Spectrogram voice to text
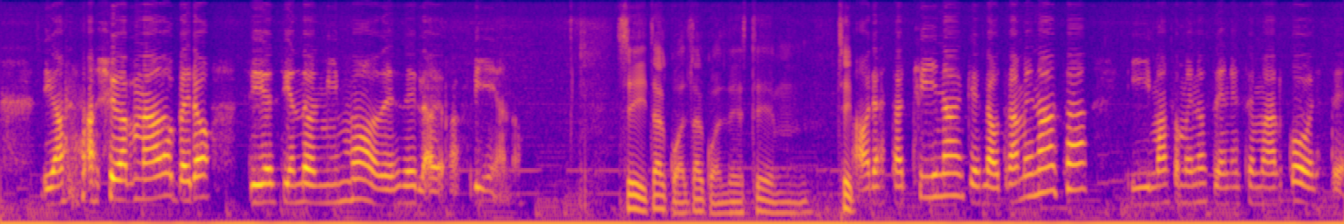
digamos, ayornado, pero sigue siendo el mismo desde la Guerra Fría, ¿no? Sí, tal cual, tal cual. Este, mm, sí. Ahora está China, que es la otra amenaza, y más o menos en ese marco este,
